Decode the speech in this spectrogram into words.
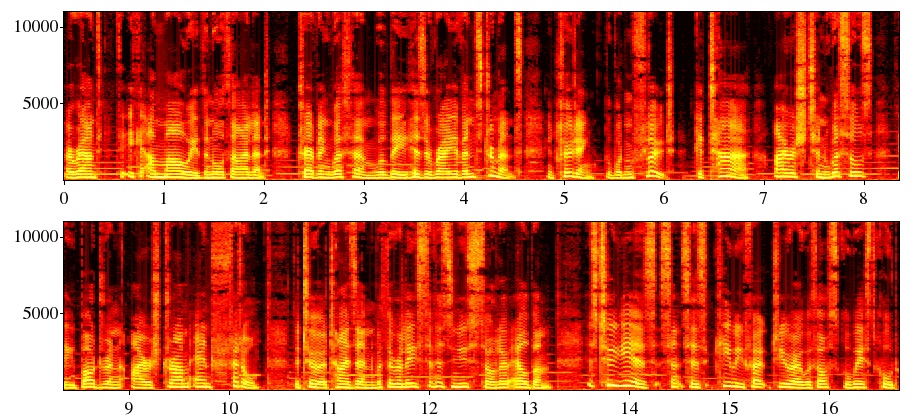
around Te Ika the North Island. Travelling with him will be his array of instruments, including the wooden flute, guitar, Irish tin whistles, the bodhrán Irish drum, and fiddle. The tour ties in with the release of his new solo album. It's two years since his Kiwi folk duo with Oscar West called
